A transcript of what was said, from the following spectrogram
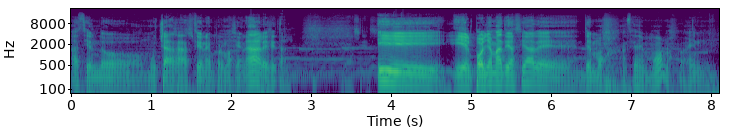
haciendo muchas acciones promocionales y tal. Gracias. Y, y el Paul Giamatti hacía de, de mono, hacía de mono en,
